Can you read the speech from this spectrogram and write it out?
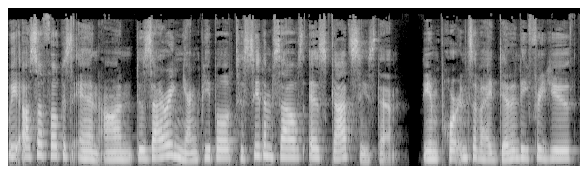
We also focus in on desiring young people to see themselves as God sees them, the importance of identity for youth,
